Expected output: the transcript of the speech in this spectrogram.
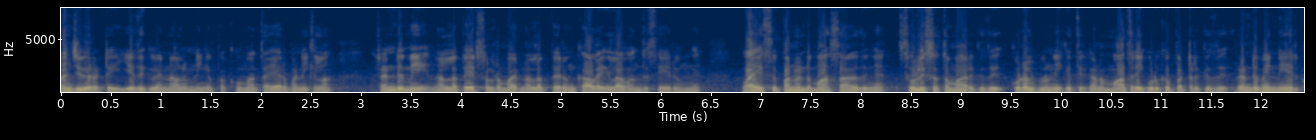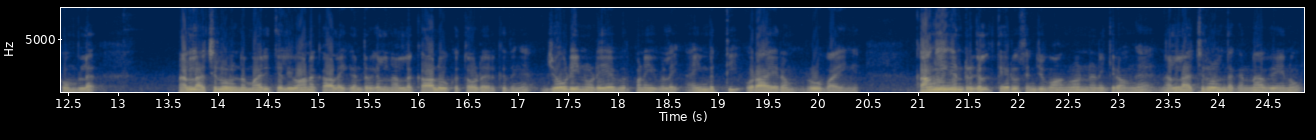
மஞ்சு விரட்டு எதுக்கு வேணாலும் நீங்கள் பக்குவமாக தயார் பண்ணிக்கலாம். ரெண்டுமே நல்ல பேர் சொல்கிற மாதிரி நல்ல பெருங்காளைகளாக வந்து சேருங்க. வயசு பன்னெண்டு மாதம் ஆகுதுங்க. சுழி சுத்தமாக இருக்குது. குடல் புழு நீக்கத்திற்கான மாத்திரை கொடுக்கப்பட்டிருக்குது. ரெண்டுமே நேர்கொம்பில். நல்ல அச்சில் உழுந்த மாதிரி தெளிவான காளை கன்றுகள் நல்ல கால் ஊக்கத்தோடு இருக்குதுங்க. ஜோடியினுடைய விற்பனை விலை ஐம்பத்தி ஓராயிரம் ரூபாய்ங்க. காங்கை கன்றுகள் தேர்வு செஞ்சு வாங்கணும்னு நினைக்கிறவங்க நல்ல அச்சில் உழுந்த கண்ணாக வேணும்.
